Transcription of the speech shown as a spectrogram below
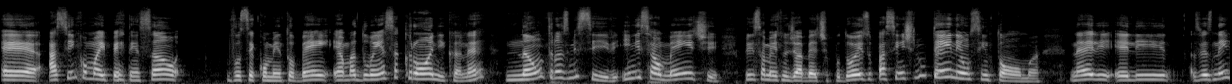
É, assim como a hipertensão, você comentou bem, é uma doença crônica, né? Não transmissível. Inicialmente, principalmente no diabetes tipo 2, o paciente não tem nenhum sintoma, né? Ele, ele às vezes nem,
